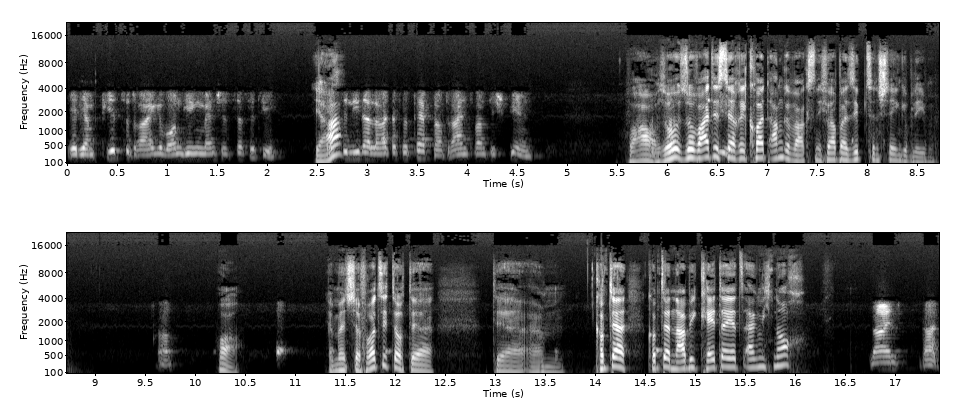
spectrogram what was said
Ja, die haben 4 zu 3 gewonnen gegen Manchester City. Ja? Erste Niederlage für Pep nach 23 Spielen. Wow, so, so weit ist der Rekord angewachsen. Ich war bei 17 stehen geblieben. Ja. Wow. Ja, Mensch, da freut sich doch der, der, ähm, kommt der, kommt der Nabi Keita jetzt eigentlich noch? Nein. Nein,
